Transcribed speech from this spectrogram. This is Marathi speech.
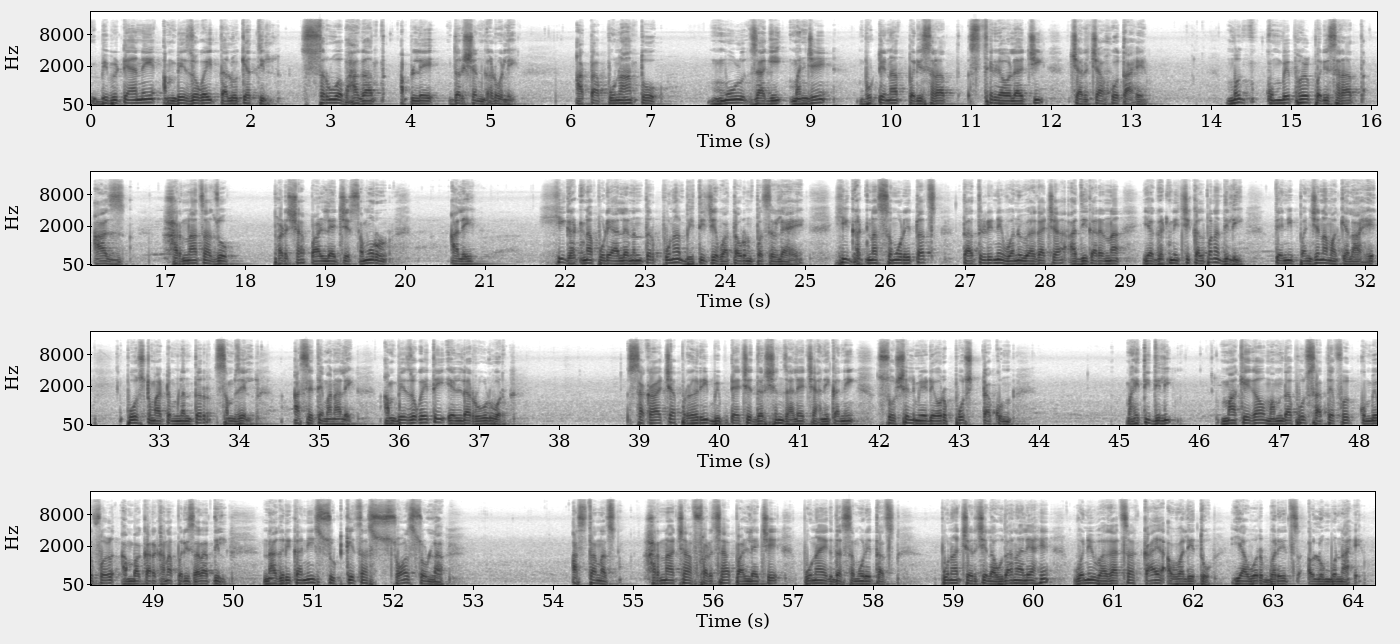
बिबिट्याने आंबेजोगाई तालुक्यातील सर्व भागात आपले दर्शन घडवले. आता पुन्हा तो मूळ जागी म्हणजे भुटेनाथ परिसरात स्थिरावल्याची चर्चा होत आहे. मग कुंभेफळ परिसरात आज हरणाचा जो फडशा पाळल्याचे समोर आले. ही घटना पुढे आल्यानंतर पुन्हा भीतीचे वातावरण पसरले आहे. ही घटना समोर येताच तातडीने वन विभागाच्या अधिकाऱ्यांना या घटनेची कल्पना दिली. त्यांनी पंचनामा केला आहे. पोस्टमार्टम नंतर समजेल असे ते म्हणाले. आंबेजोगाई ते एल्डा रोडवर. सकाळच्या प्रहरी बिबट्याचे दर्शन झाल्याच्या अनेकांनी सोशल मीडियावर पोस्ट टाकून माहिती दिली. माकेगाव ममदापूर सातेफळ कुंभेफळ आंबा कारखाना परिसरातील नागरिकांनी सुटकेचा श्वास सोडला. असतानाच हरणाच्या फडशा पाडल्याचे पुन्हा एकदा समोर येताच. पुन्हा चर्चेला उदाहरण आले आहे. वन विभागाचा काय अहवाल येतो यावर बरेच अवलंबून आहे.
